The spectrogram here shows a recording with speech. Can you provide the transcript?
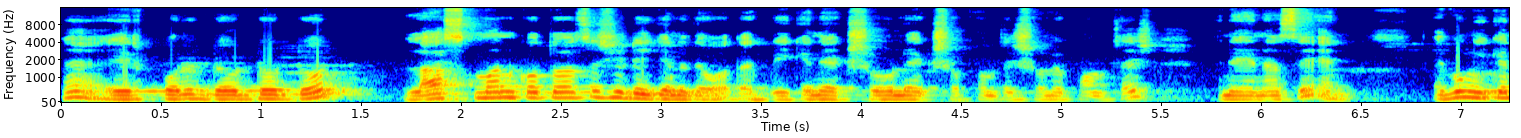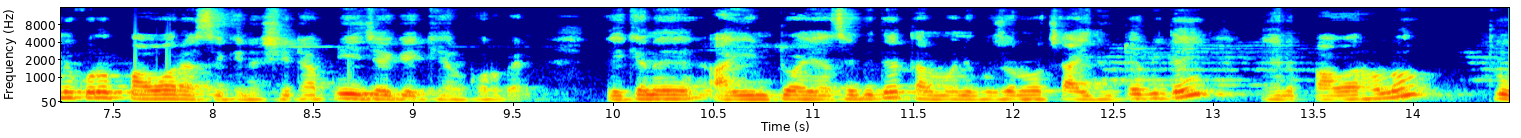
হ্যাঁ? এরপরে ডট ডট ডট লাস্ট মান কত আছে সেটা এখানে দেওয়া থাকবে। এখানে একশো হলে একশো পঞ্চাশ হলে পঞ্চাশ, এখানে এন আছে এন এবং এখানে কোনো পাওয়ার আছে কিনা সেটা আপনি এই জায়গায় খেয়াল করবেন। এখানে আই ইন্টু আই আছে বিদায়, তার মানে বোঝানো হচ্ছে আই দুইটা বিদায়, এখানে পাওয়ার হলো টু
